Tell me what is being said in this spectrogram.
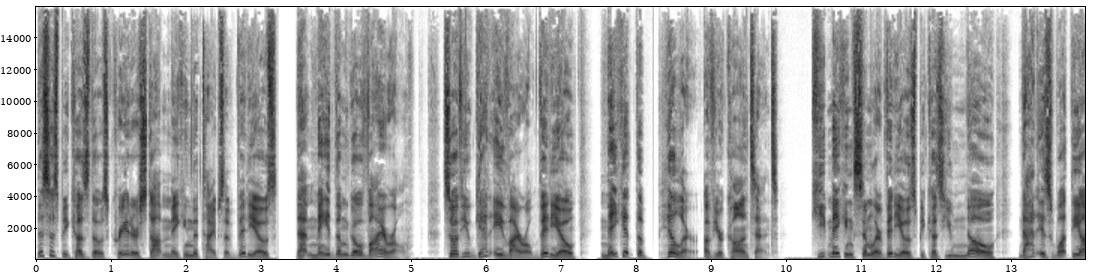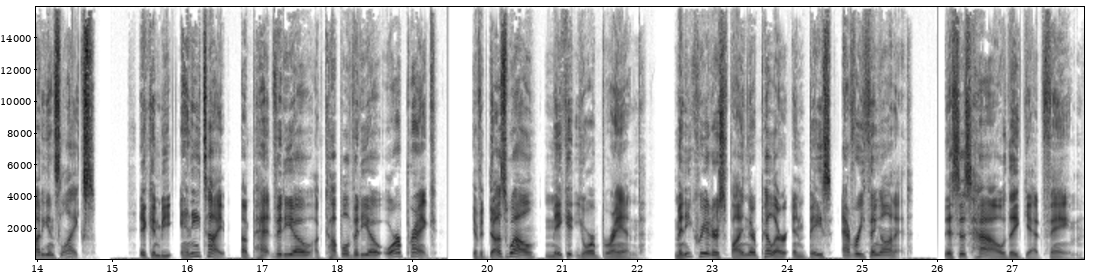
This is because those creators stop making the types of videos that made them go viral. So if you get a viral video, make it the pillar of your content. Keep making similar videos because you know that is what the audience likes. It can be any type a pet video, a couple video, or a prank. If it does well, make it your brand. Many creators find their pillar and base everything on it. This is how they get fame.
